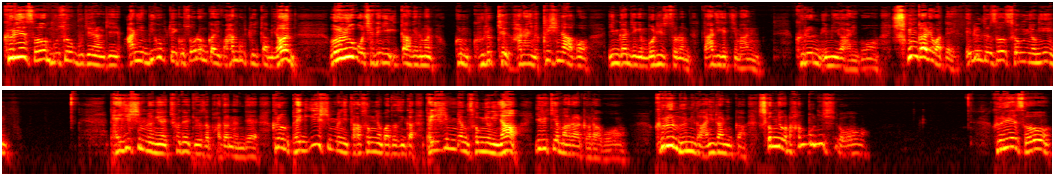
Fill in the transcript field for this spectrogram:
그래서 무소부재라는 게 아니 미국도 있고 소련가 있고 한국도 있다면 어느 곳에든지 있다 하게 되면 그럼 그렇게 하나님이 크시나 하고 인간적인 머릿수는 따지겠지만 그런 의미가 아니고 순간에 왔대. 예를 들어서 성령이 120명의 초대교회에서 받았는데 그럼 120명이 다 성령 받았으니까 120명 성령이냐 이렇게 말할 거라고 그런 의미가 아니라니까 성령은 한 분이시오. 그래서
